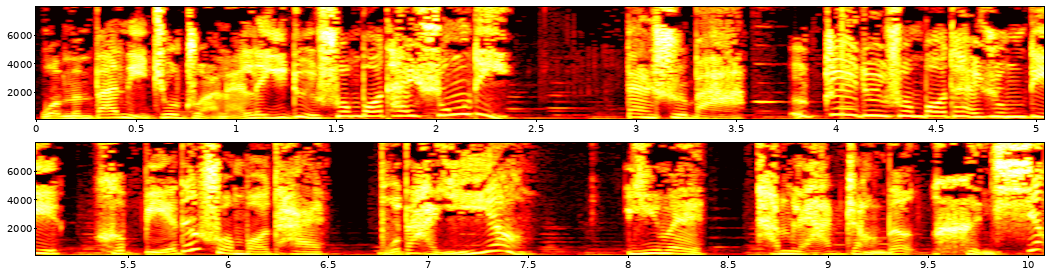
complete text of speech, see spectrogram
我们班里就转来了一对双胞胎兄弟，但是吧，这对双胞胎兄弟和别的双胞胎不大一样，因为他们俩长得很像，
